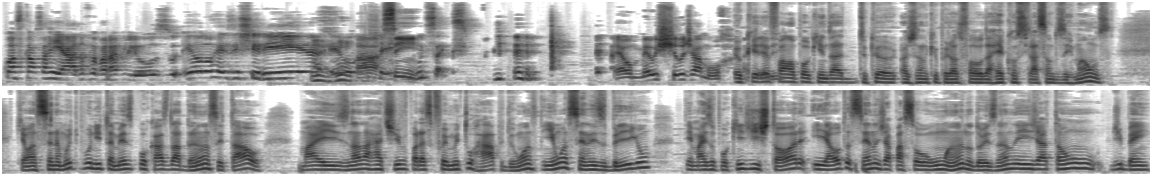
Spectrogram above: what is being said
com as calças riadas, foi maravilhoso. Eu não resistiria, eu Ah, achei sim. muito sexy. É o meu estilo de amor. Eu queria aquele. falar um pouquinho da, do que eu, achando que o PJ falou da reconciliação dos irmãos, que é uma cena muito bonita mesmo por causa da dança e tal, mas na narrativa parece que foi muito rápido. Uma- em uma cena eles brigam, tem mais um pouquinho de história, e a outra cena já passou um ano, dois anos e já estão de bem.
